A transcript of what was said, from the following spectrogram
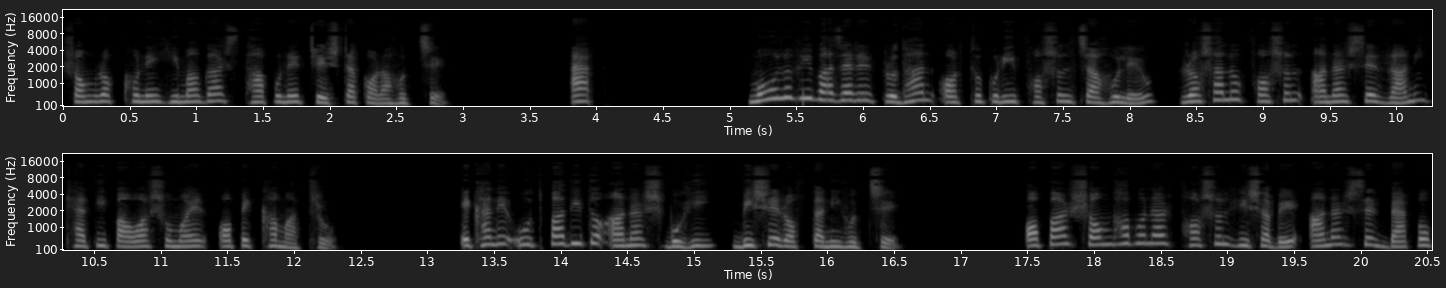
সংরক্ষণে হিমাগার স্থাপনের চেষ্টা করা হচ্ছে। এক মৌলভীবাজারের প্রধান অর্থকরী ফসল চা হলেও রসালো ফসল আনারসের রানী খ্যাতি পাওয়া সময়ের অপেক্ষা মাত্র। এখানে উৎপাদিত আনারস বহি বিশ্বে রফতানি হচ্ছে। অপার সম্ভাবনার ফসল হিসাবে আনারসের ব্যাপক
